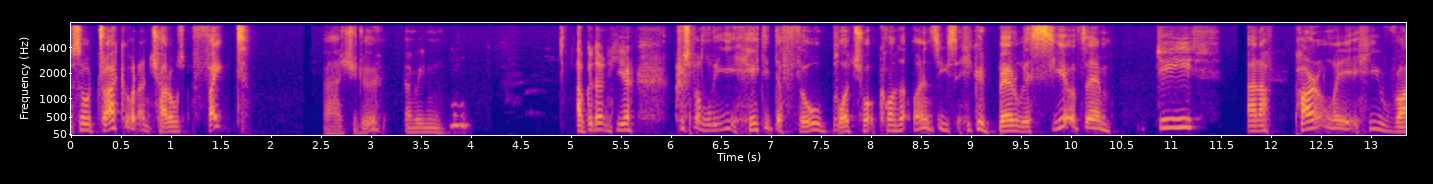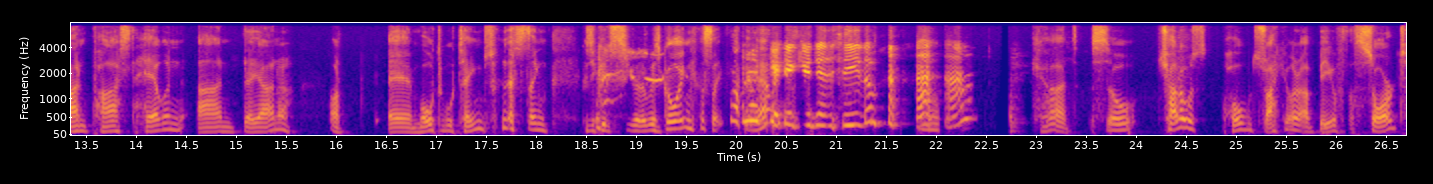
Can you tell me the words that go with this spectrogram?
So Dracula and Charles fight, as you do. I mean, I've got down here. Christopher Lee hated the full bloodshot contact lenses. He could barely see out of them, Jeez. and apparently he ran past Helen and Diana or uh, multiple times on this thing because he could see where it was going. It's like fucking hell. Okay, couldn't see them. God. So Charles holds Dracula at bay with a sword,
